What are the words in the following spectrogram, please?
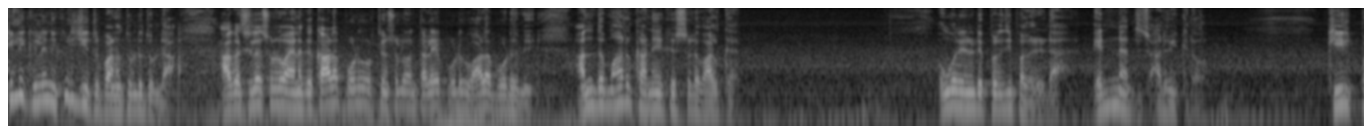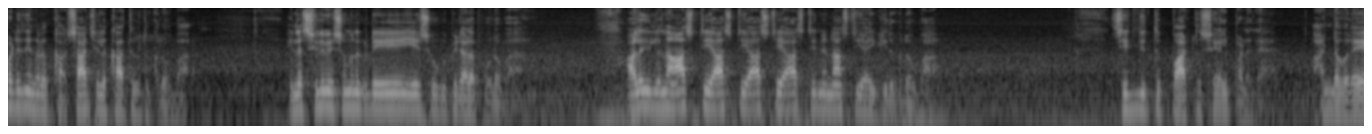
கிளி கிளின்னு கிழிச்சிட்டு இருப்பான் துண்டு துண்டா. ஆக சில சொல்லுவான் எனக்கு காலை போடு ஒருத்தன் சொல்லுவான் தலையை போடு வாழை போடுன்னு. அந்த மாதிரி கணைய கிறிஸ்தோட வாழ்க்கை. உங்கள் என்னுடைய பிரதிபலனிடா என்ன அறிவிக்கிறோம்? கீழ்ப்படிந்து எங்களை கா சாட்சியில் காத்துக்கிட்டு இருக்கிறோம்பா இல்லை சிலுவை சுமந்துக்கிட்டே இயேசுக்கு பின்னால் போகிறவா அல்லது இல்லைன்னா ஆஸ்தி ஆஸ்தி ஆஸ்தி ஆஸ்தின்னு நாஸ்தி ஆக்கி இருக்கிறோம்பா சிந்தித்து பாட்டு செயல்படுங்க. ஆண்டவரே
